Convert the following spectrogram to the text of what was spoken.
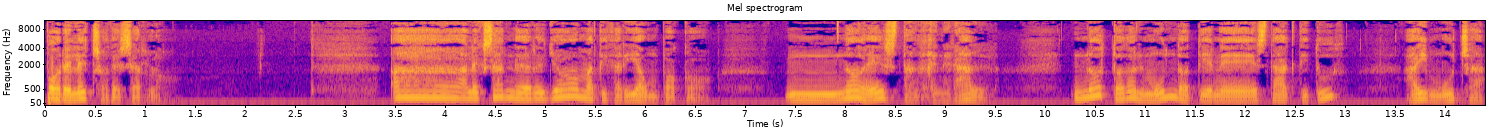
por el hecho de serlo. Ah, Alexander, yo matizaría un poco. Mm, no es tan general. No todo el mundo tiene esta actitud. Hay mucha,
